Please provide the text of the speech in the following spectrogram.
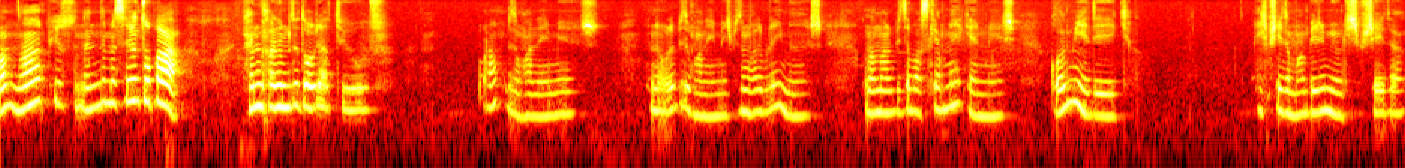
Lan ne yapıyorsun? Anneme senin topa. Kendi kalemize doğru atıyor. Aa, bizim kaleymiş. Yani orada bizim kaleymiş. Bizim kale buraymış. Adamlar bize baskı yapmaya gelmiş. Gol mü yedik? Hiçbir şeyden haberim yok. Hiçbir şeyden.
